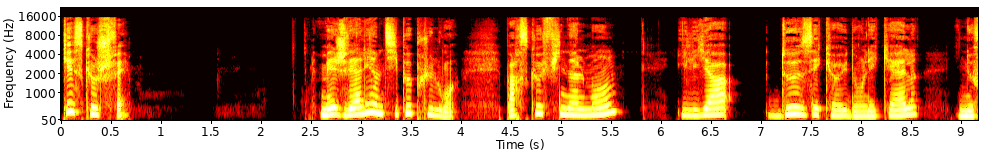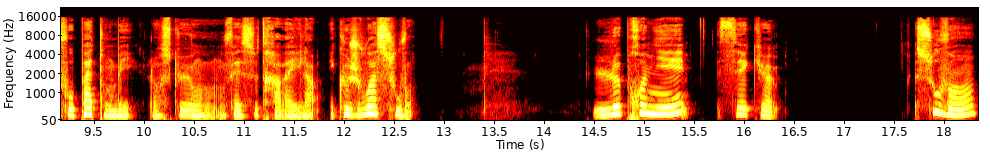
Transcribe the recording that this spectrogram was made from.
qu'est-ce que je fais? Mais je vais aller un petit peu plus loin, parce que finalement, il y a deux écueils dans lesquels il ne faut pas tomber lorsque on fait ce travail-là, et que je vois souvent. Le premier, c'est que souvent,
